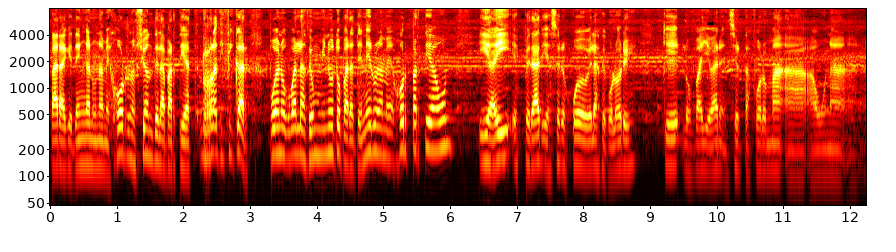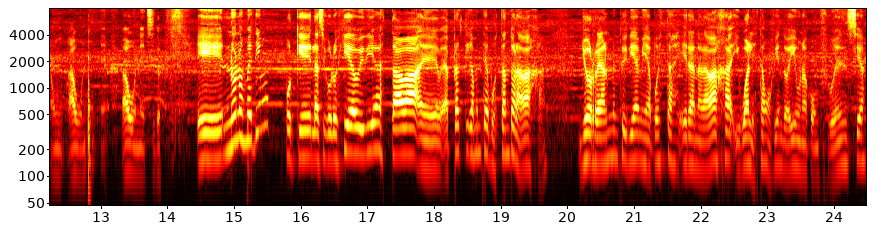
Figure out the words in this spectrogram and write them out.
para que tengan una mejor noción de la partida. Ratificar, pueden ocuparlas de un minuto para tener una mejor partida aún y ahí esperar y hacer el juego de velas de colores que los va a llevar en cierta forma a, una, a, un, a un éxito. Eh, no nos metimos porque la psicología hoy día estaba eh, prácticamente apostando a la baja. Yo realmente hoy día mis apuestas eran a la baja. Igual estamos viendo ahí una confluencia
